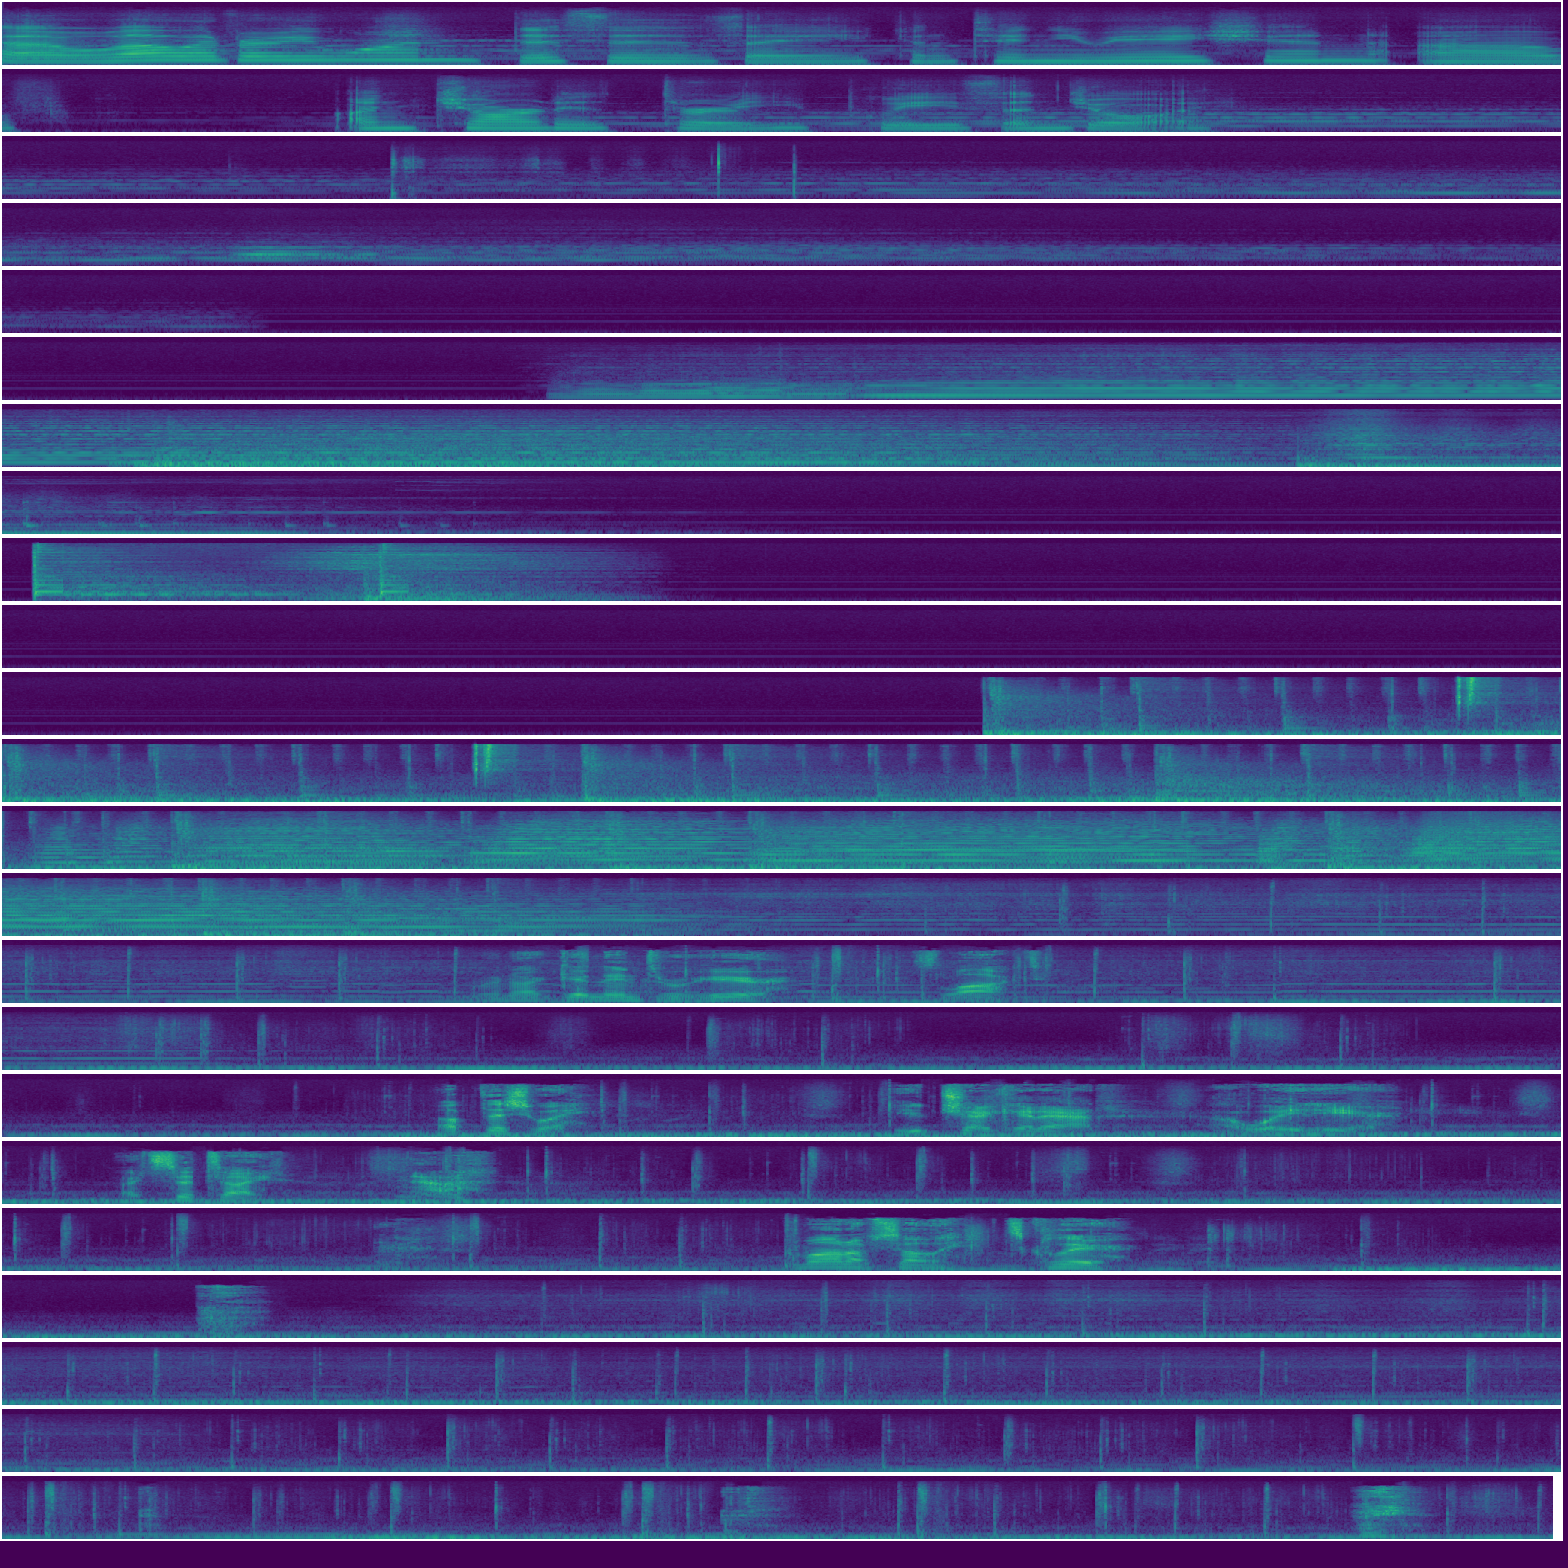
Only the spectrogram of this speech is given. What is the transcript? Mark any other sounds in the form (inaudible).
Hello everyone, this is a continuation of Uncharted 3. Please enjoy. Not getting in through here. It's locked. Up this way. You check it out. I'll wait here. All right, sit tight. Ah. Come on up, Sully. It's clear.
